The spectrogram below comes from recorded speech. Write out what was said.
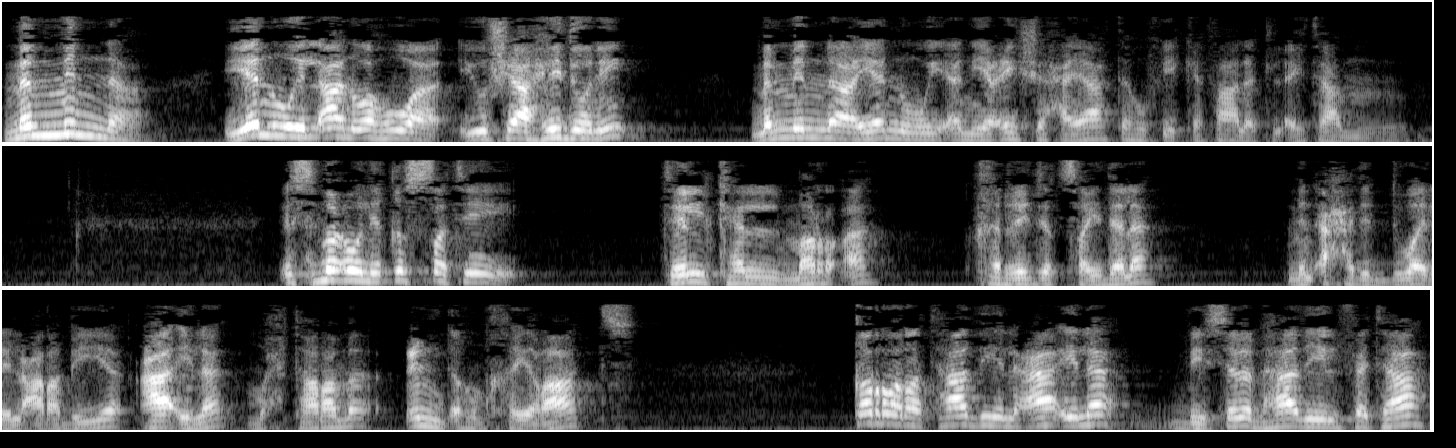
من منا ينوي الآن وهو يشاهدني؟ من منا ينوي أن يعيش حياته في كفالة الأيتام؟ اسمعوا لقصة تلك المرأة خريجة صيدلة من أحد الدول العربية عائلة محترمة عندهم خيرات. قررت هذه العائلة بسبب هذه الفتاة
